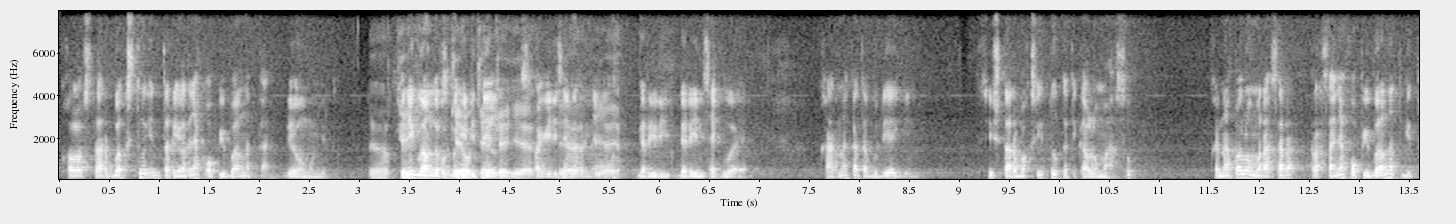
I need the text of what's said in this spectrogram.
kalau Starbucks tuh interiornya kopi banget kan dia ngomong gitu ya, oke. ini gue anggap Oke, sebagai oke, detail oke, iya, sebagai iya, desainernya iya, iya. dari dari insight gue ya karena kata Budia gini si Starbucks itu ketika lo masuk kenapa lo merasa rasanya kopi banget gitu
